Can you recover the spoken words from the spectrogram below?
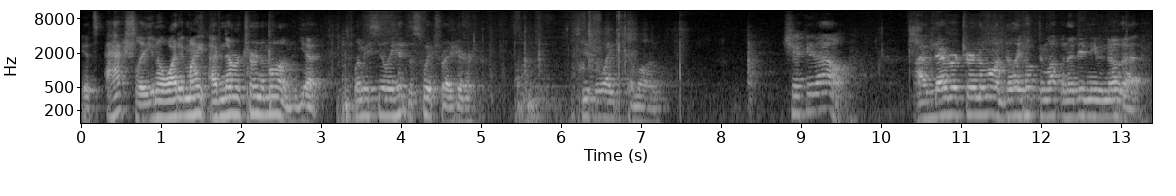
it's actually, you know what, it might, I've never turned them on yet. Let me see, let me hit the switch right here. See if the lights come on. Check it out. I've never turned them on. Billy hooked them up and I didn't even know that.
